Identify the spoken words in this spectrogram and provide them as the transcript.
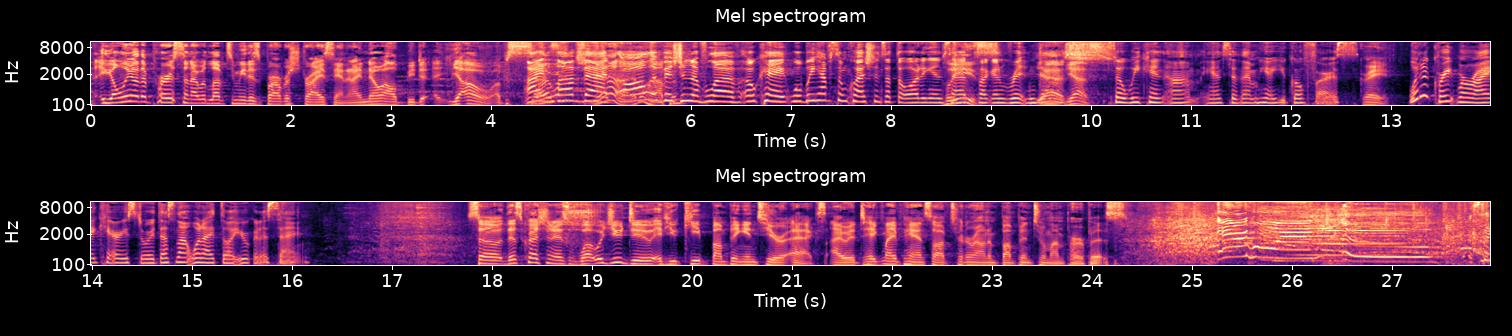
happy. The only other person I would love to meet is Barbra Streisand, and I know I'll be. d- Yo, obsessed. I love that. yeah, All it'll a happen. vision of love. Okay, well, we have some questions that the audience had Please. fucking written down. Yes. Yes. So we can um, answer them here. You go first. Great. What a great Mariah Carey story. That's not what I thought you were going to say. So this question is: What would you do if you keep bumping into your ex? I would take my pants off, turn around, and bump into him on purpose. Air horn! That's a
